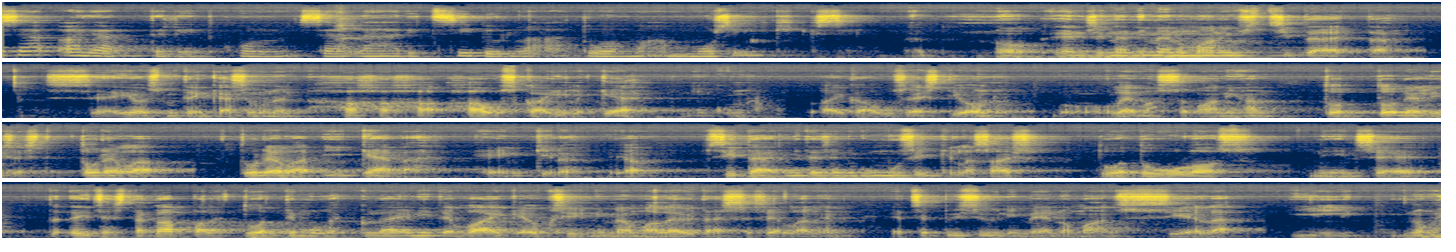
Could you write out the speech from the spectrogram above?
Sä ajattelit, kun sä lähdit Sibyllaa tuomaan musiikiksi? No ensinnä nimenomaan just sitä, että se ei olisi mitenkään semmoinen ha, ha, ha, hauska ilkeä, niin kuin aika useasti on olemassa, vaan ihan to- todellisesti todella, todella ikävä henkilö. Ja sitä, että miten se niin musiikilla saisi tuotu ulos, niin se itse asiassa kappale tuotti mulle kyllä eniten vaikeuksia nimenomaan löytää se sellainen, että se pysyy nimenomaan siellä il, no,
